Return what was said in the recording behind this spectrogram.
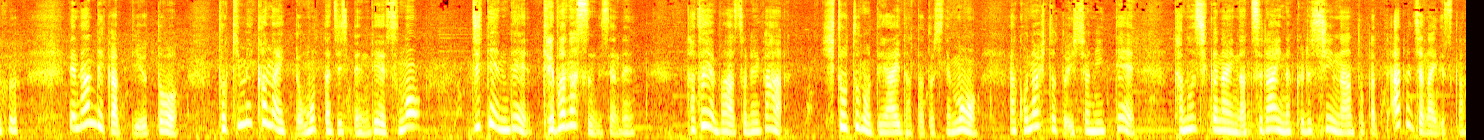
でなんでかっていうとときめかないって思った時点でその時点で手放すんですよね。例えばそれが人との出会いだったとしてもあこの人と一緒にいて楽しくないな辛いな苦しいなとかってあるじゃないですか。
